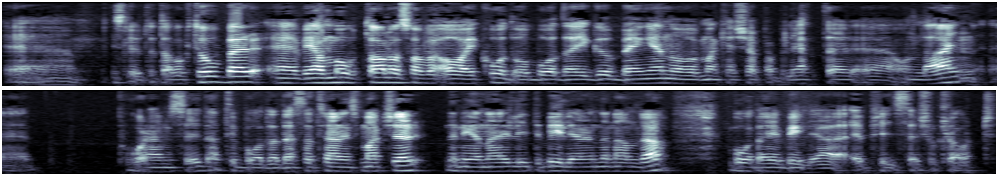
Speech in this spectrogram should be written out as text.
eh, i slutet av oktober. Eh, vi har Motala och så har vi AIK då, båda i Gubbängen och man kan köpa biljetter eh, online eh, på vår hemsida till båda dessa träningsmatcher. Den ena är lite billigare än den andra. Båda är billiga eh, priser såklart.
